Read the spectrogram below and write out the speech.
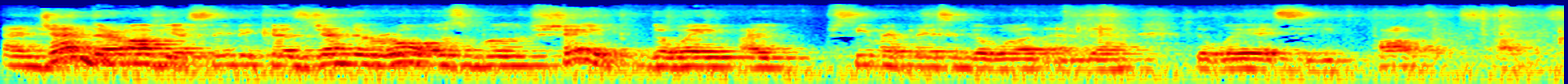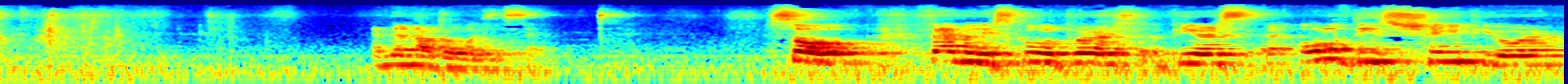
And gender, obviously, because gender roles will shape the way I see my place in the world and then the way I see politics, obviously. And they're not always the same. So, family, school, peers, uh, all of these shape your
